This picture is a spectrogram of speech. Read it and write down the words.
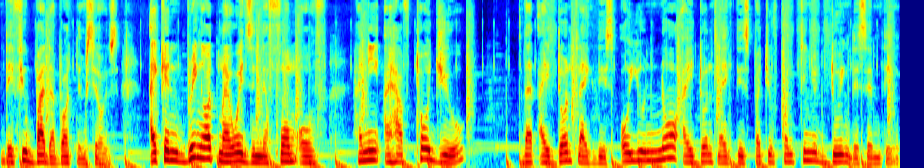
they feel bad about themselves. I can bring out my words in the form of, "Honey, I have told you that I don't like this, or you know I don't like this, but you've continued doing the same thing.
